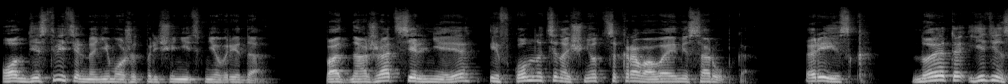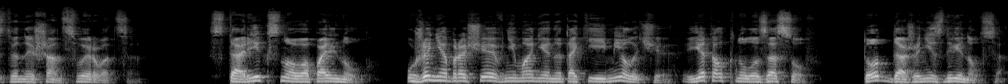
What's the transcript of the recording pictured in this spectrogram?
Он действительно не может причинить мне вреда. Поднажать сильнее, и в комнате начнется кровавая мясорубка. Риск. Но это единственный шанс вырваться. Старик снова пальнул. Уже не обращая внимания на такие мелочи, я толкнула засов. Тот даже не сдвинулся.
